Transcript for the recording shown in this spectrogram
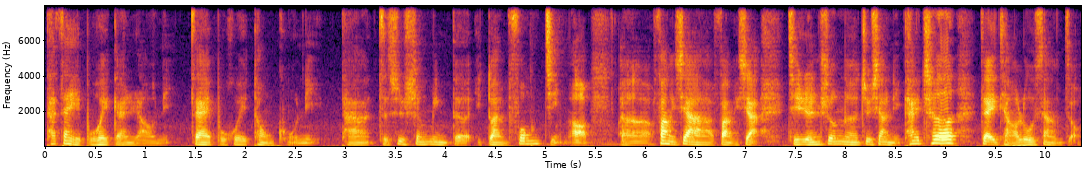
他再也不会干扰你，再也不会痛苦你。它只是生命的一段风景啊，呃，放下放下。其实人生呢，就像你开车在一条路上走，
